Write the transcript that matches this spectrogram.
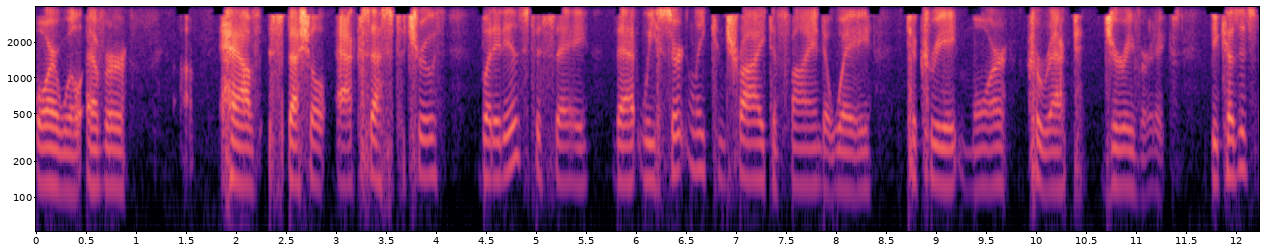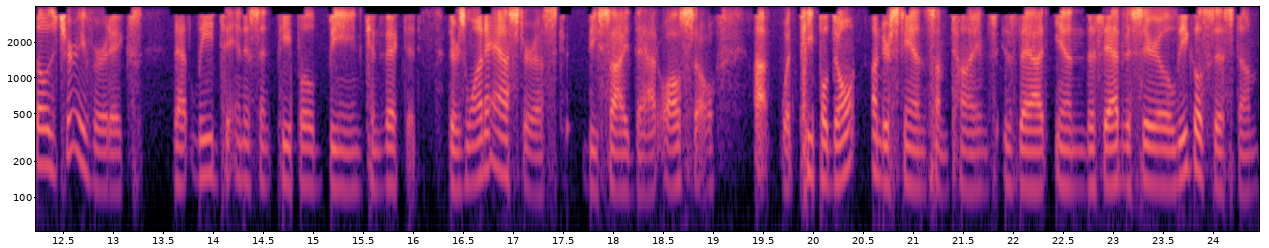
or will ever uh, have special access to truth, but it is to say that we certainly can try to find a way to create more correct jury verdicts because it's those jury verdicts that lead to innocent people being convicted. There's one asterisk beside that also. Uh, what people don't understand sometimes is that in this adversarial legal system,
